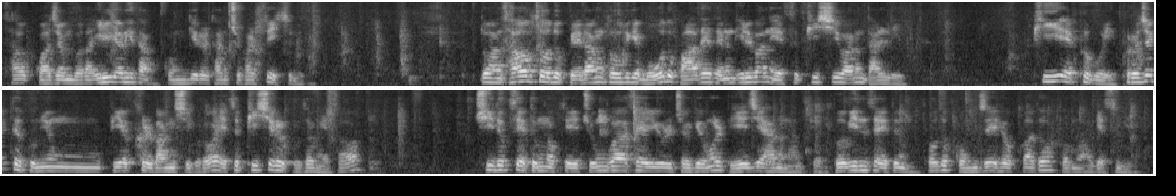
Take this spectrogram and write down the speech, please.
사업 과정보다 1년 이상 공기를 단축할 수 있습니다. 또한 사업소득, 배당소득에 모두 과세되는 일반 SPC와는 달리 PFV, 프로젝트 금융 비어클 방식으로 SPC를 구성해서 취득세, 등록세의 중과세율 적용을 배제하는 한편 법인세 등 소득 공제 효과도 도모하겠습니다.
